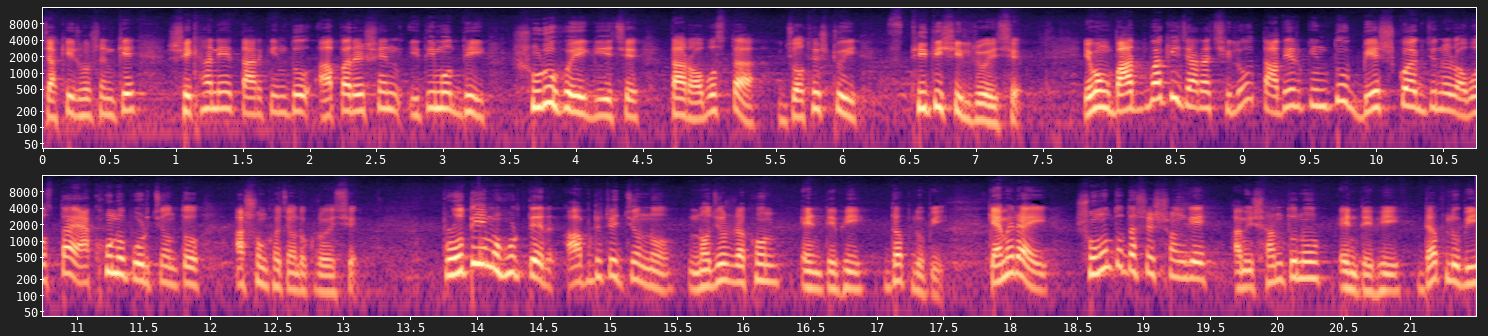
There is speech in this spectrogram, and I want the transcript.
জাকির হোসেনকে। সেখানে তার কিন্তু অপারেশন ইতিমধ্যেই শুরু হয়ে গিয়েছে। তার অবস্থা যথেষ্টই স্থিতিশীল রয়েছে। এবং বাদবাকি যারা ছিল, তাদের কিন্তু বেশ কয়েকজনের অবস্থা এখনও পর্যন্ত আশঙ্কাজনক রয়েছে। প্রতি মুহূর্তের আপডেটের জন্য নজর রাখুন এনটিভি ডাব্লুবি ক্যামেরায় সুমন্ত দাসের সঙ্গে আমি শান্তনু, এনটিভি ডাব্লুবি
